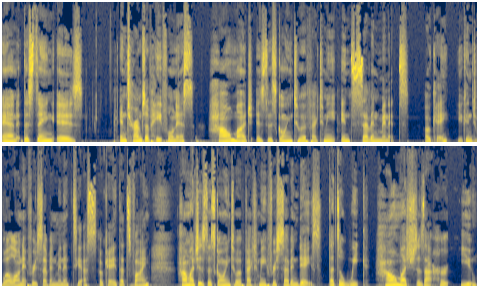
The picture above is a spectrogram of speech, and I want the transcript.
And this thing is, in terms of hatefulness, how much is this going to affect me in seven minutes? Okay, you can dwell on it for seven minutes. Yes, okay, that's fine. How much is this going to affect me for seven days? That's a week. How much does that hurt you?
